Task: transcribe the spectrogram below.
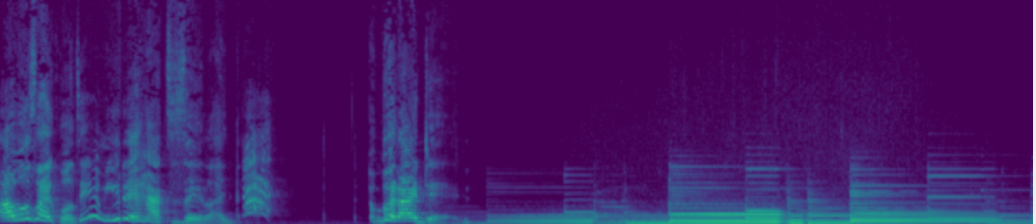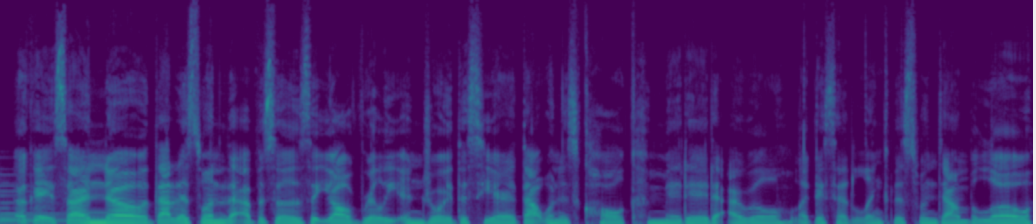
I was like, well, damn, you didn't have to say like that. But I did. Okay, so I know that is one of the episodes that y'all really enjoyed this year. That one is called Committed. I will, like I said, link this one down below.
